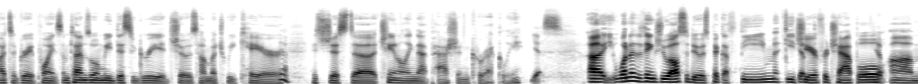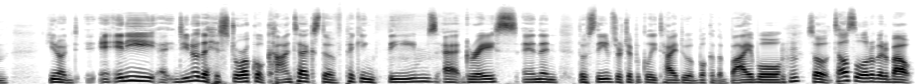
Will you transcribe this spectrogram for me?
That's a great point. Sometimes when we disagree, it shows how much we care. Yeah. It's just uh, channeling that passion correctly. Yes. Uh, one of the things you also do is pick a theme each Yep. year for chapel. Yep. Um, you know, any? uh, Do you know the historical context of picking themes at Grace? And then those themes are typically tied to a book of the Bible. Mm-hmm. So tell us a little bit about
